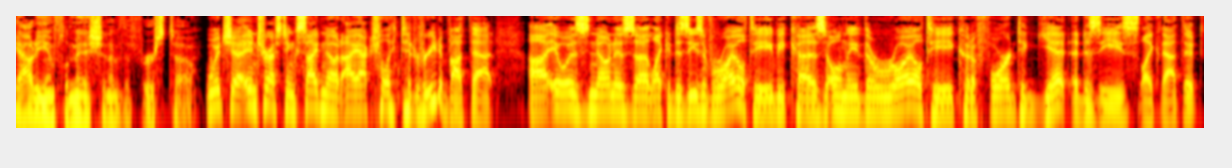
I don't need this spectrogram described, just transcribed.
gouty inflammation of the first toe. Which, uh, interesting side note, I actually did read about that. Uh, it was known as uh, like a disease of royalty because only the royalty could afford to get a disease like that that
